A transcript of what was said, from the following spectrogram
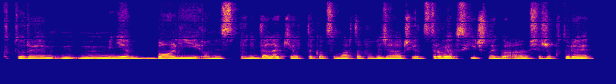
który mnie boli, on jest pewnie daleki od tego, co Marta powiedziała, czyli od zdrowia psychicznego, ale myślę, że który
